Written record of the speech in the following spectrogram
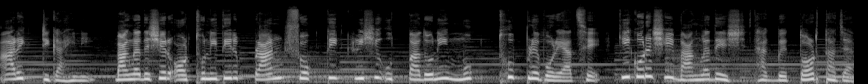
আরেকটি কাহিনী। বাংলাদেশের অর্থনীতির প্রাণ শক্তি কৃষি উৎপাদনই মুখ থুবড়ে পড়ে আছে। কি করে সেই বাংলাদেশ থাকবে তরতাজা?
